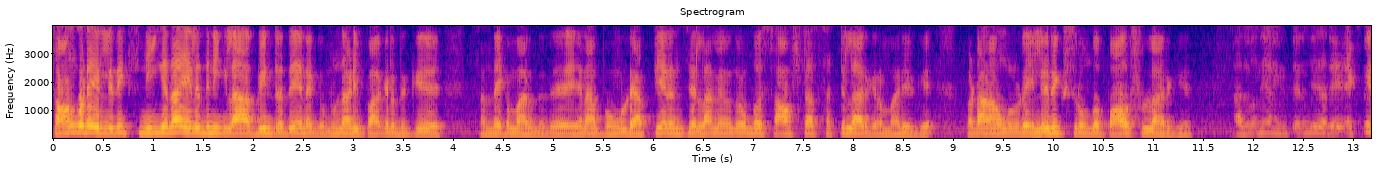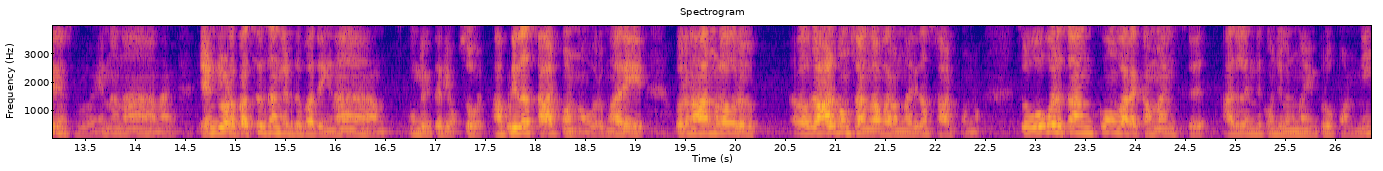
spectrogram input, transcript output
சாங்கோடைய லிரிக்ஸ் நீங்கள் தான் எழுதுனீங்களா? அப்படின்றது எனக்கு முன்னாடி பார்க்குறதுக்கு சந்தேகமாக இருந்தது. ஏன்னா இப்போ உங்களுடைய அப்பியரன்ஸ் எல்லாமே வந்து ரொம்ப சாஃப்டாக சட்டிலாக இருக்கிற மாதிரி இருக்குது பட் ஆனால் உங்களுடைய லிரிக்ஸ் ரொம்ப பவர்ஃபுல்லாக இருக்குது அது வந்து எனக்கு தெரிஞ்சு அது எக்ஸ்பீரியன்ஸ் ப்ரோ என்னன்னா நாங்க எங்களோட ஃபர்ஸ்ட் சாங் எடுத்து பார்த்தீங்கன்னா உங்களுக்கு தெரியும். ஸோ அப்படிதான் ஸ்டார்ட் பண்ணோம். ஒரு மாதிரி ஒரு நார்மலாக ஒரு ஒரு ஆல்பம் சாங்லாம் வர மாதிரி தான் ஸ்டார்ட் பண்ணோம். ஸோ ஒவ்வொரு சாங்க்கும் வர கமெண்ட்ஸ் அதுலேருந்து கொஞ்சம் கொஞ்சமாக இம்ப்ரூவ் பண்ணி.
